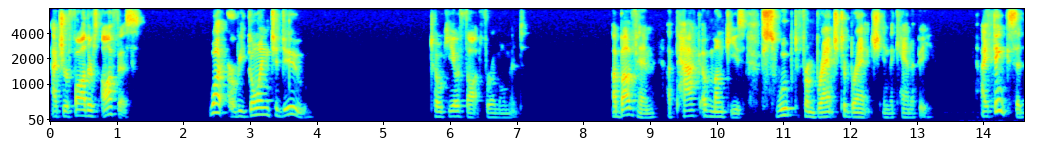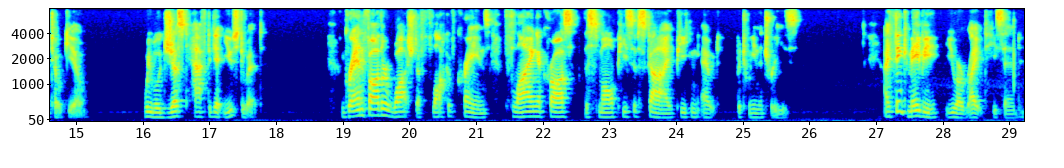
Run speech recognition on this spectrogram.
at your father's office. What are we going to do? Tokyo thought for a moment. Above him, a pack of monkeys swooped from branch to branch in the canopy. I think, said Tokyo, we will just have to get used to it. Grandfather watched a flock of cranes flying across the small piece of sky peeking out between the trees. I think maybe you are right, he said.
